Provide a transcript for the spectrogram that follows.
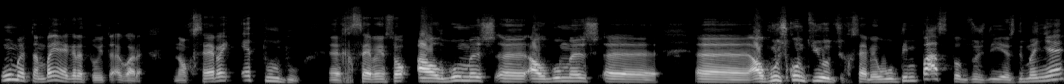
uma também é gratuita. Agora, não recebem é tudo. Uh, recebem só algumas, uh, algumas, uh, alguns conteúdos. Recebem o último passo todos os dias de manhã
